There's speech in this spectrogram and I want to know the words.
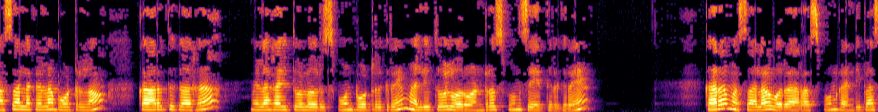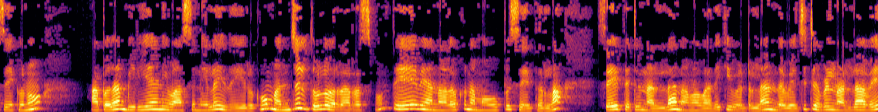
மசாலாக்கள்லாம் போட்டுடலாம். காரத்துக்காக மிளகாய்த்தூள் ஒரு ஸ்பூன் போட்டிருக்கிறேன். மல்லித்தூள் ஒரு ஒன்றரை ஸ்பூன் சேர்த்துருக்கிறேன். கரம் மசாலா ஒரு அரை ஸ்பூன் கண்டிப்பாக சேர்க்கணும். அப்போ தான் பிரியாணி வாசனையில் இது இருக்கும். மஞ்சள் தூள் ஒரு அரை ஸ்பூன். தேவையான அளவுக்கு நம்ம உப்பு சேர்த்துடலாம். சேர்த்துட்டு நல்லா நம்ம வதக்கி விட்டுடலாம். இந்த வெஜிடபிள் நல்லாவே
